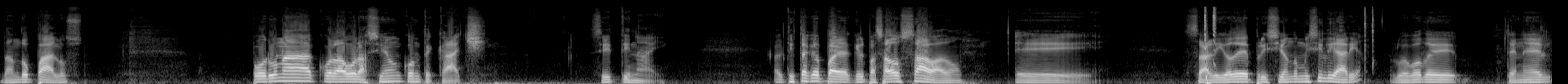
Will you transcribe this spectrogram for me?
dando palos, por una colaboración con Tecachi, City Night. Artista que, que el pasado sábado eh, salió de prisión domiciliaria luego de tener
